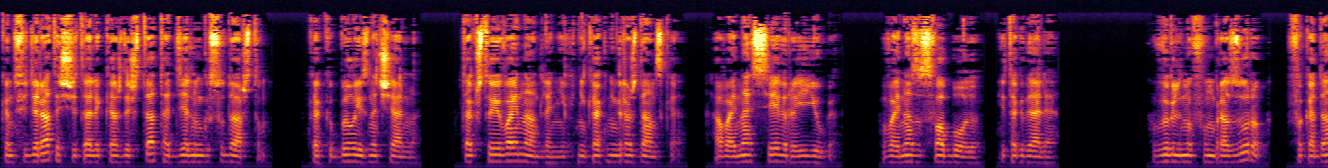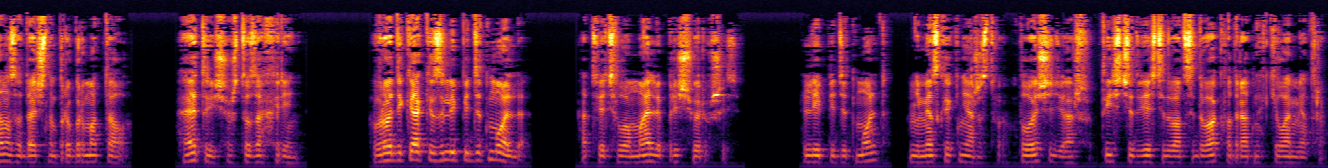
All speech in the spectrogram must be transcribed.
Конфедераты считали каждый штат отдельным государством, как и было изначально, так что и война для них никак не гражданская, а война севера и юга, война за свободу и так далее. Выглянув в амбразуру, Факадан задачно пробормотал. «А это еще что за хрень?» «Вроде как из Липпи-Детмольда», — ответила Майля, прищурившись. Липпи-Детмольд – немецкое княжество, площадью аж 1222 квадратных километра.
